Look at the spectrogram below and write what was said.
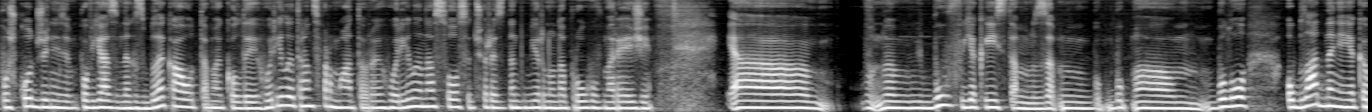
пошкоджень пов'язаних з блекаутами, коли горіли трансформатори, горіли насоси через надмірну напругу в мережі. Був якийсь там було обладнання, яке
